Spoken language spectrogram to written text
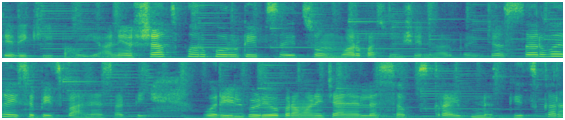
ते देखील पाहूया. आणि अशाच भरपूर टिप्स आहेत सोमवारपासून शनिवारपर्यंतच्या सर्व रेसिपीज पाहण्यासाठी. वरील व्हिडिओप्रमाणे चॅनलला सबस्क्राईब नक्कीच करा.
